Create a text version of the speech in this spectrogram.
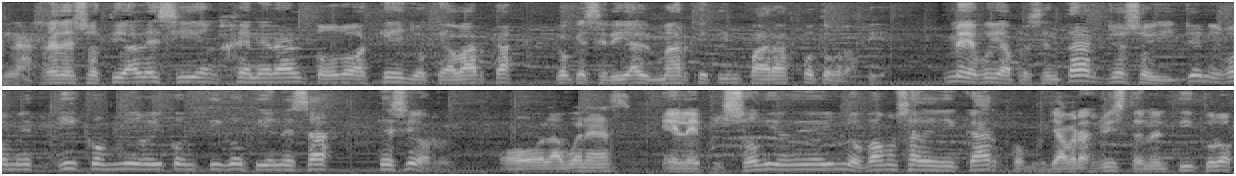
en las redes sociales y en general todo aquello que abarca lo que sería el marketing para fotografía. Me voy a presentar, yo soy Jenny Gómez y conmigo y contigo tienes a Teseo Hola, buenas. El episodio de hoy lo vamos a dedicar, como ya habrás visto en el título,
